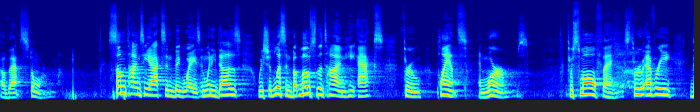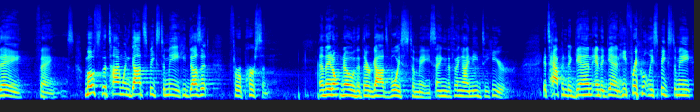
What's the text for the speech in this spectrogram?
of that storm. Sometimes he acts in big ways, and when he does, we should listen, but most of the time he acts through plants and worms, through small things, through everyday things. Most of the time when God speaks to me, he does it through a person. And they don't know that they're God's voice to me, saying the thing I need to hear. It's happened again and again. He frequently speaks to me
